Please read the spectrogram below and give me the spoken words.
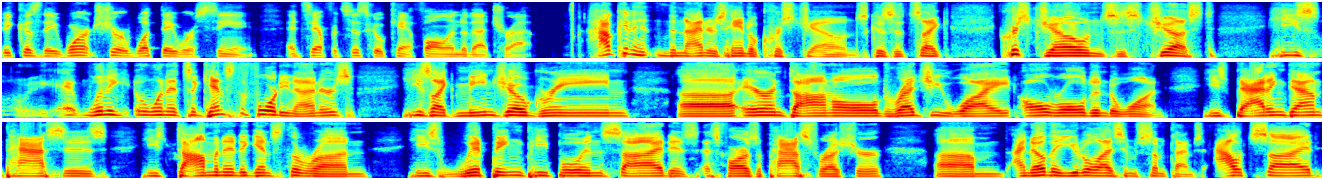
because they weren't sure what they were seeing. And San Francisco can't fall into that trap. How can the Niners handle Chris Jones? Because it's like Chris Jones is just he's eh, when he when it's against the 49ers, he's like Mean Joe Green, uh, Aaron Donald, Reggie White, all rolled into one. He's batting down passes. He's dominant against the run. He's whipping people inside as, as far as a pass rusher. Um, I know they utilize him sometimes outside,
